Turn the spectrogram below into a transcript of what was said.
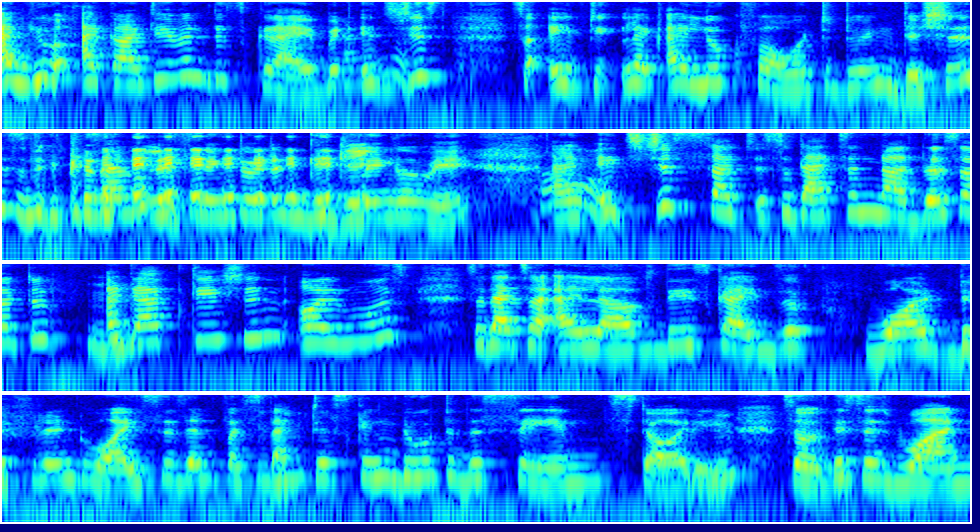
And you i can't even describe it. It's Oh. just so it, like i look forward to doing dishes because i'm listening to it and giggling away. And. It's just such so that's another sort of Mhm. adaptation almost so that's why i love these kinds of what different voices and perspectives can do to the same story Mhm. so this is one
